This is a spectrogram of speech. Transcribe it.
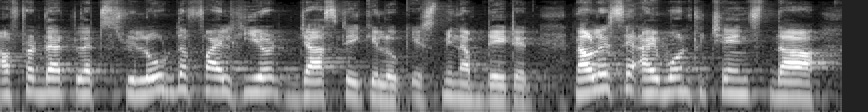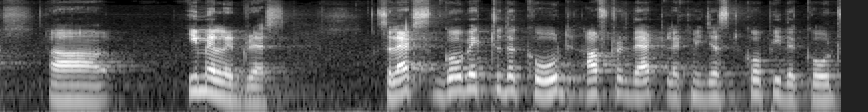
After that let's reload the file here. Just take a look it's been updated. Now let's say I want to change the uh, email address. So let's go back to the code. After that let me just copy the code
